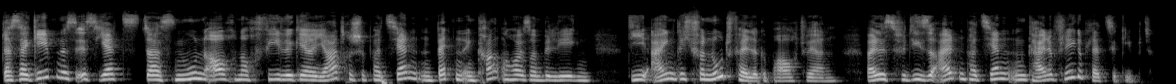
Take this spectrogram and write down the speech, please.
Das Ergebnis ist jetzt, dass nun auch noch viele geriatrische Patienten Betten in Krankenhäusern belegen, die eigentlich für Notfälle gebraucht werden, weil es für diese alten Patienten keine Pflegeplätze gibt.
